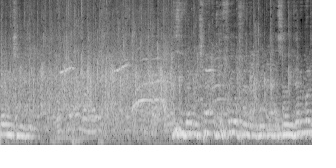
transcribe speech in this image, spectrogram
This is where we chat the feel for now. So if everybody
